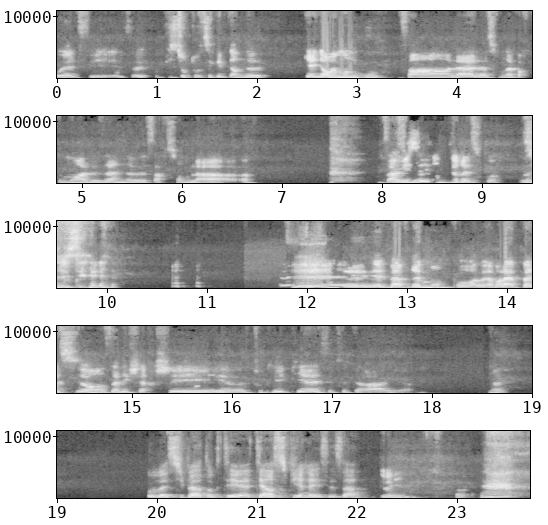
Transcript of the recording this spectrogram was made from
ouais, elle fait, elle Et puis surtout, c'est quelqu'un de, qui a énormément de goût. Enfin, là, elle a son appartement à Lausanne, ça ressemble à. Ça ah, intéresse, quoi. elle va vraiment pour avoir la patience d'aller chercher toutes les pièces, etc. Et, ouais. oh, bah, super, donc tu es, es inspirée, c'est ça? Oui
